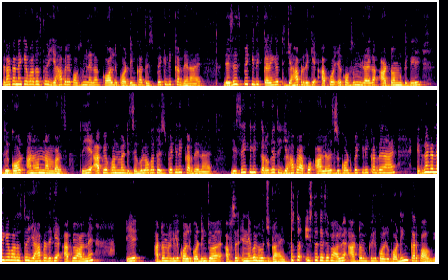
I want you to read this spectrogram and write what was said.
इतना करने के बाद दोस्तों, यहाँ पर एक ऑप्शन मिलेगा कॉल रिकॉर्डिंग का तो इस पर क्लिक कर देना है। जैसे इस पर क्लिक करेंगे तो यहाँ पर देखिए आपको एक ऑप्शन मिल जाएगा ऑटोमेटिकली रिकॉर्ड अनोन नंबर्स तो ये आपके फ़ोन में डिसेबल होगा तो इस पर क्लिक कर देना है। जैसे ही क्लिक करोगे तो यहाँ पर आपको ऑलवेज रिकॉर्ड पे क्लिक कर देना है। इतना करने के बाद दोस्तों, यहाँ पर देखिए आपके मोबाइल में ये ऑटोमेटिकली कॉल रिकॉर्डिंग जो है ऑप्शन इनेबल हो चुका है। दोस्तों, इस तरीके से मोबाइल में ऑटोमेटिकली कॉल रिकॉर्डिंग कर पाओगे।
